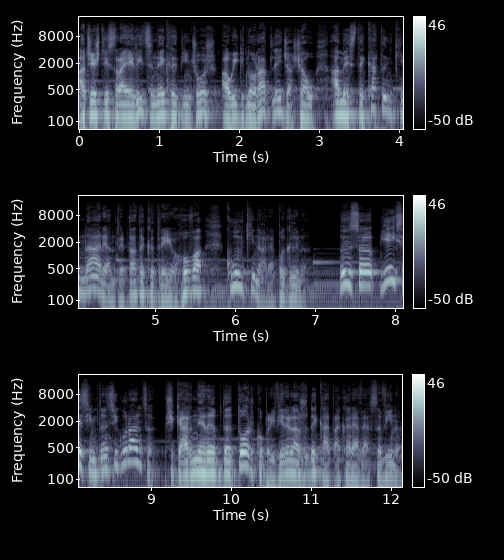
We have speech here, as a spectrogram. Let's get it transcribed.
Acești israeliți necredincioși au ignorat legea și au amestecat închinarea îndreptată către Jehova cu închinarea păgână. Însă ei se simt în siguranță și chiar nerăbdători cu privire la judecata care avea să vină.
